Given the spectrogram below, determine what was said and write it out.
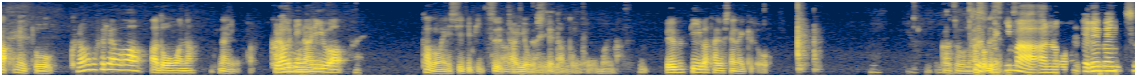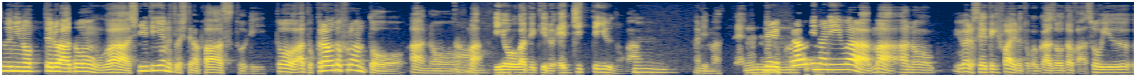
あ、えっ、と、クラウドフレアはアドオンはなないのかな。クラウディナリーは多分 HTTP2 対応してたと思います。WebP は対応してないけど、画像のあそうですね今、あの、エレメンツに載ってるアドオンは CDN としてはファーストリーと、あとクラウドフロントを、あの、あーまあ、利用ができるエッジっていうのがうんありますね。うんで、クラウディナリーは、まあ、あの、いわゆる静的ファイルとか画像とか、そういう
